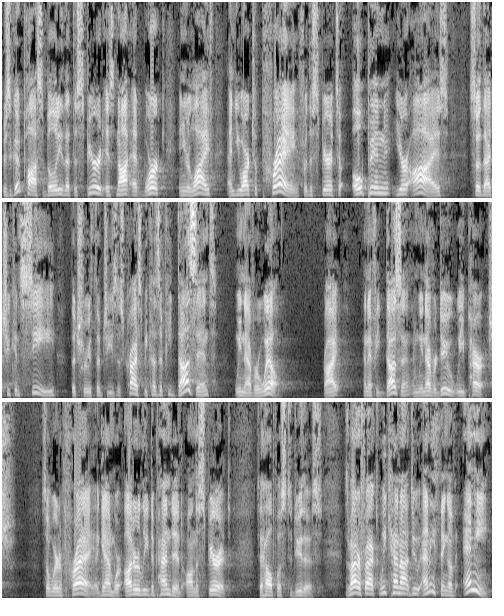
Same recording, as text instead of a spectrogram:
there's a good possibility that the Spirit is not at work in your life, and you are to pray for the Spirit to open your eyes so that you can see the truth of Jesus Christ. Because if he doesn't, we never will, right? And if he doesn't, and we never do, we perish. So we're to pray. Again, we're utterly dependent on the Spirit to help us to do this. As a matter of fact, we cannot do anything of any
